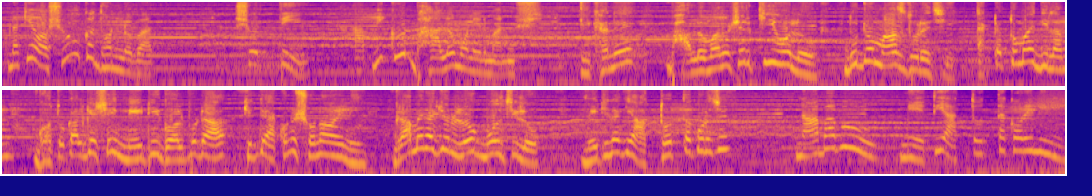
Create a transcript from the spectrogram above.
আপনাকে অসংখ্য ধন্যবাদ। সত্যি আপনি খুব ভালো মনের মানুষ। এখানে ভালো মানুষের কি হলো? দুটো মাছ ধরেছি একটা তোমায় দিলাম। গতকালকে সেই মেয়েটির গল্পটা কিন্তু এখনও শোনা হয়নি। গ্রামের একজন লোক বলছিল মেয়েটি নাকি আত্মহত্যা করেছে? না বাবু মেয়েটি আত্মহত্যা করেনি।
